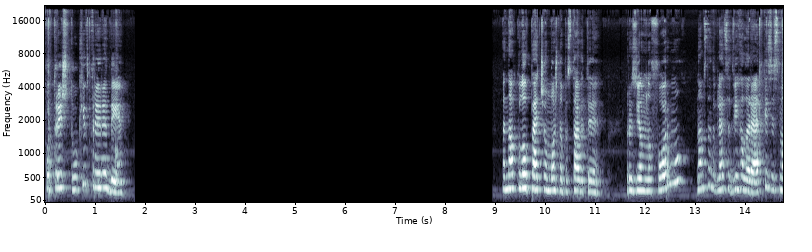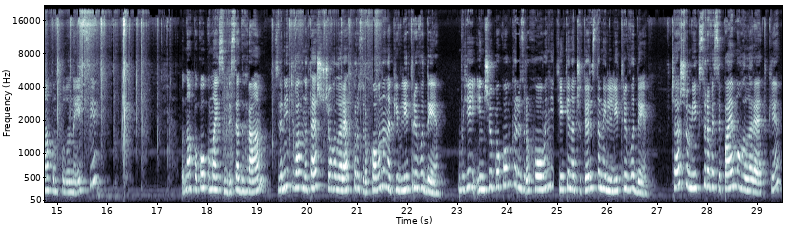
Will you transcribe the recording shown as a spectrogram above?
по 3 штуки в 3 ряди. Навколо печива можна поставити розйомну форму. Нам знадобляться дві галаретки зі смаком полуниці. Одна упаковка має 70 грам. Зверніть увагу на те, що галаретка розрахована на пів літри води. Бо є інші упаковки розраховані тільки на 400 мл води. В чашу міксера висипаємо галаретки.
